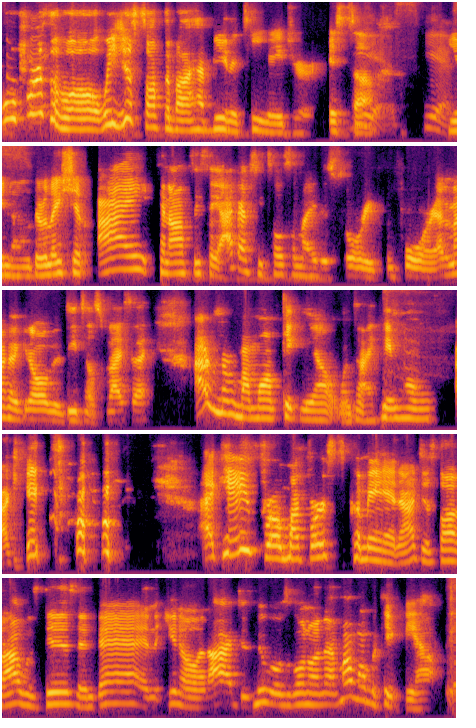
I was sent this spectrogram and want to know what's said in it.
well, first of all, we just talked about how being a teenager is tough. Yes. Yes. You know, the relationship, I can honestly say, I've actually told somebody this story before, and I'm not going to get all the details, but I said, I remember my mom kicked me out one time. I came home, I came from, I came from my first command. I just thought I was this and that, and, you know, and I just knew what was going on. That my mama kicked me out.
